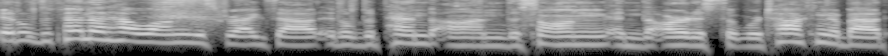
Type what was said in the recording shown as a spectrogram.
it'll depend on how long this drags out. It'll depend on the song and the artist that we're talking about.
